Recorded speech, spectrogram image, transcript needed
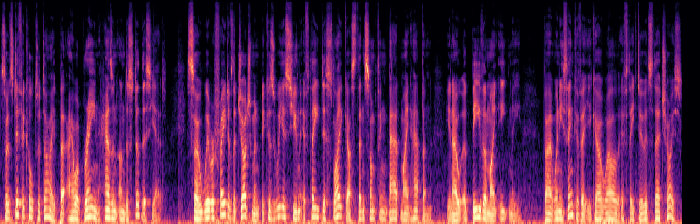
So it's difficult to die, but our brain hasn't understood this yet. So we're afraid of the judgment because we assume if they dislike us, then something bad might happen. You know, a beaver might eat me. But when you think of it, you go, well, if they do, it's their choice.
